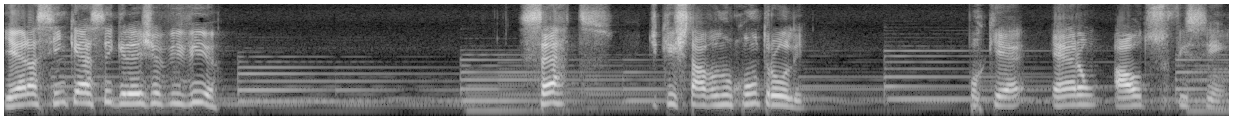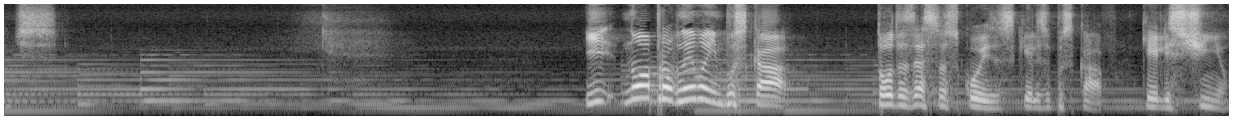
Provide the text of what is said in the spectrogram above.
E era assim que essa igreja vivia. Certos de que estavam no controle, porque eram autossuficientes. E não há problema em buscar todas essas coisas que eles buscavam, que eles tinham.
